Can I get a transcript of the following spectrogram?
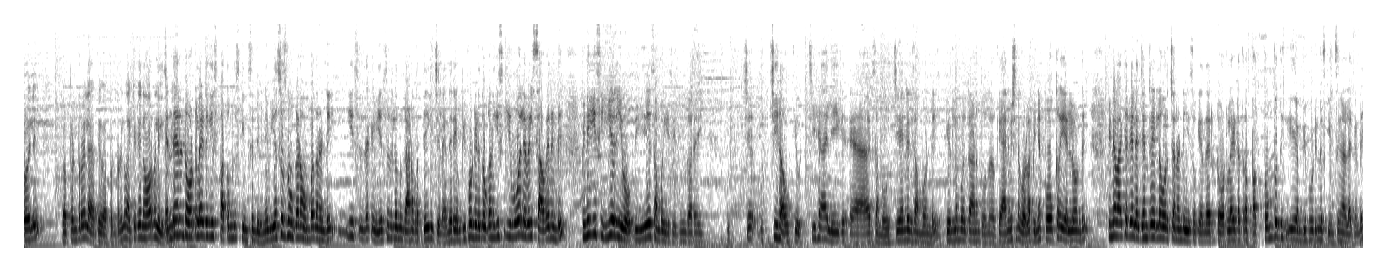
royale weapon royale okay weapon royale ബാക്കിയൊക്കെ നോർമലി എന്തായാലും ടോട്ടലായിട്ട് ഈ പത്തൊമ്പത് സ്കിൻസ് ഉണ്ട്. പിന്നെ വി എസ് എസ് നോക്കുകയാണെങ്കിൽ ഒമ്പതെണ്ണം ഈ ഇതൊക്കെ വി എസ് എസിലൊന്നും കാണാൻ പ്രത്യേകിച്ചില്ല. എന്തായാലും എം പി ഫോർട്ടി എടുത്ത് നോക്കുകയാണെങ്കിൽ ഇവോ ലെവൽ സെവൻ ഉണ്ട്. പിന്നെ ഈ ഈ ഒരു ഇവോ ഈ സംഭവം എന്താ പറയുക ഉച്ച ഉച്ചിഹ ഓക്കെ ഉച്ചിഹ ലീഗ് ഒരു സംഭവം. ഉച്ചേന്റെ ഒരു സംഭവം ഉണ്ട്. കിടലും പോലത്തെ ആണെന്ന് തോന്നുന്നു. ഓക്കെ ആനിമേഷൻ കൊള്ളാം. പിന്നെ പോക്കർ യെല്ലോ ഉണ്ട് പിന്നെ ബാക്കിയൊക്കെ ലെജൻഡറി ആയിട്ടുള്ള കുറച്ചാണ് ഈസ് ഓക്കെ എന്തായാലും ടോട്ടലായിട്ട് എത്ര? പത്തൊമ്പത് എം പി ഫോർട്ടിന്റെ സ്കിൻസും കാര്യങ്ങളൊക്കെ ഉണ്ട്.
